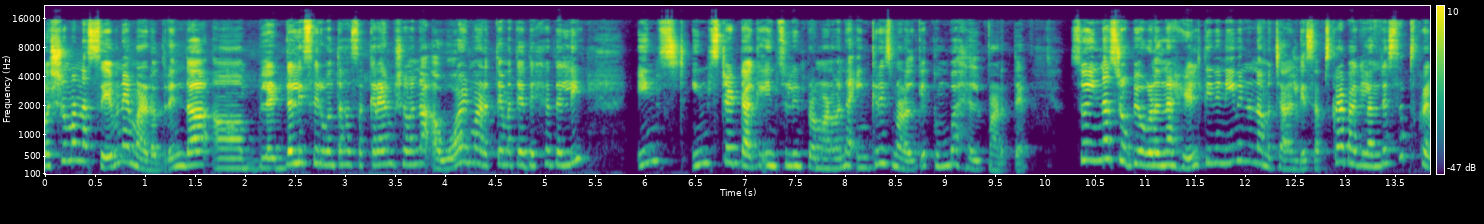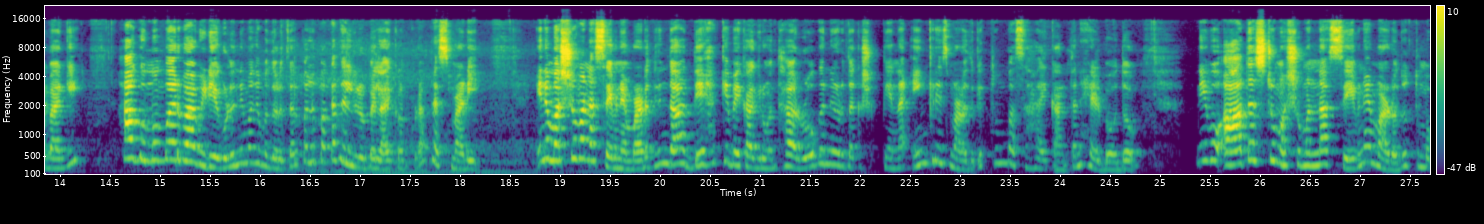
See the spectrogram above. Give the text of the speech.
ಮಶ್ರೂಮನ್ನು ಸೇವನೆ ಮಾಡೋದ್ರಿಂದ ಬ್ಲಡ್ಡಲ್ಲಿ ಸೇರುವಂತಹ ಸಕ್ಕರೆ ಅಂಶವನ್ನು ಅವಾಯ್ಡ್ ಮಾಡುತ್ತೆ, ಮತ್ತು ದೇಹದಲ್ಲಿ ಇನ್ಸ್ಟ್ ಇನ್ಸ್ಟೆಂಟ್ ಆಗಿ ಇನ್ಸುಲಿನ್ ಪ್ರಮಾಣವನ್ನು ಇನ್ಕ್ರೀಸ್ ಮಾಡೋದಕ್ಕೆ ತುಂಬ ಹೆಲ್ಪ್ ಮಾಡುತ್ತೆ. ಸೊ ಇನ್ನಷ್ಟು ಉಪಯೋಗಗಳನ್ನು ಹೇಳ್ತೀನಿ. ನೀವೇನು ನಮ್ಮ ಚಾನಲ್ಗೆ ಸಬ್ಸ್ಕ್ರೈಬ್ ಆಗಿಲ್ಲ ಅಂದರೆ ಸಬ್ಸ್ಕ್ರೈಬ್ ಆಗಿ, ಹಾಗೂ ಮುಂಬರುವ ವಿಡಿಯೋಗಳು ನಿಮಗೆ ಮೊದಲು ತಲುಪಲು ಪಕ್ಕದಲ್ಲಿರೋ ಬೆಲ್ ಐಕಾನ್ ಕೂಡ ಪ್ರೆಸ್ ಮಾಡಿ. ಇನ್ನು ಮಶ್ರೂಮನ್ನು ಸೇವನೆ ಮಾಡೋದ್ರಿಂದ ದೇಹಕ್ಕೆ ಬೇಕಾಗಿರುವಂತಹ ರೋಗ ನಿರೋಧಕ ಶಕ್ತಿಯನ್ನು ಇನ್ಕ್ರೀಸ್ ಮಾಡೋದಕ್ಕೆ ತುಂಬ ಸಹಾಯಕ ಅಂತಲೇ ಹೇಳ್ಬೋದು. ನೀವು ಆದಷ್ಟು ಮಶ್ರೂಮನ್ನು ಸೇವನೆ ಮಾಡೋದು ತುಂಬ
